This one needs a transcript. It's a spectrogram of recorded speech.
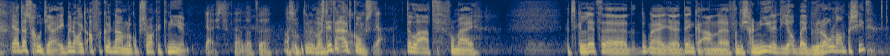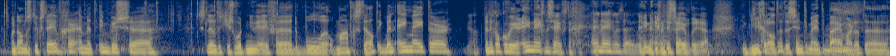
Ja, dat is goed, ja. Ik ben ooit afgekeurd namelijk op zwakke knieën. Juist. Nou, dat, als toen Was dit een uitkomst? Ja. Te laat voor mij. Het skelet eh, doet mij eh, denken aan eh, van die scharnieren die je ook bij bureaulampen ziet. Maar dan een stuk steviger en met inbus sleuteltjes wordt nu even de boel op maat gesteld. Ik ben 1 meter... wat Ben ik ook alweer 1,79. 1,79. 1,79, ja. Ik lieg er altijd een centimeter bij, maar dat, dat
